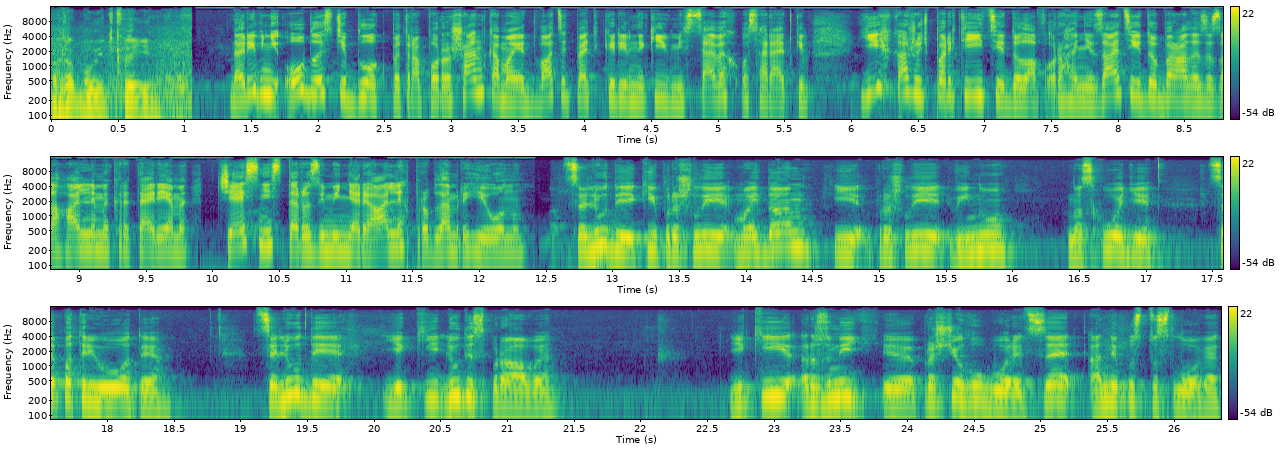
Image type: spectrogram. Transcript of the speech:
грабують країну. На рівні області блок Петра Порошенка має 25 керівників місцевих осередків. Їх, кажуть партійці, до лав організації добирали за загальними критеріями – чесність та розуміння реальних проблем регіону. Це люди, які пройшли Майдан і пройшли війну на Сході. Це патріоти, це люди, які, люди справи, які розуміють, е, про що говорять, це, а не пустослов'я.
